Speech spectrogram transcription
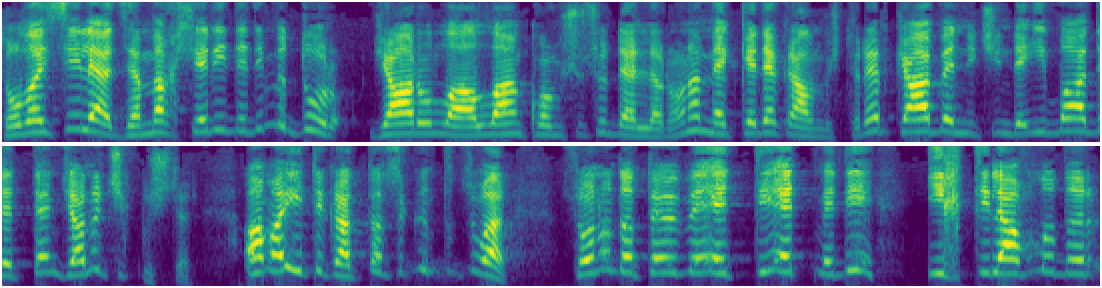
Dolayısıyla Zemekşeri dedi mi dur. Carullah Allah'ın komşusu derler ona. Mekke'de kalmıştır. Hep Kabe'nin içinde ibadetten canı çıkmıştır. Ama itikatta sıkıntısı var. Sonunda tövbe etti etmedi ihtilaflıdır.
